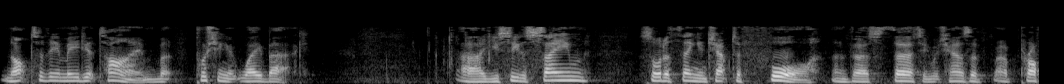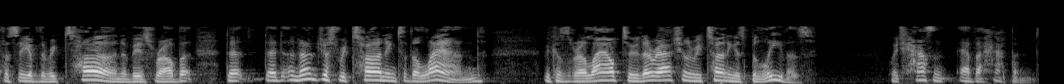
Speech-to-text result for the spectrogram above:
not to the immediate time, but pushing it way back. Uh, you see the same sort of thing in chapter 4 and verse 30, which has a, a prophecy of the return of Israel, but they're, they're not just returning to the land because they're allowed to, they're actually returning as believers, which hasn't ever happened.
